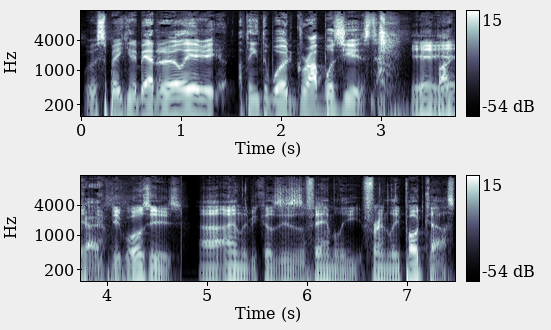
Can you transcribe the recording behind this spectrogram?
We were speaking about it earlier. I think the word grub was used. Yeah, yeah it was used. Uh, only because this is a family friendly podcast.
